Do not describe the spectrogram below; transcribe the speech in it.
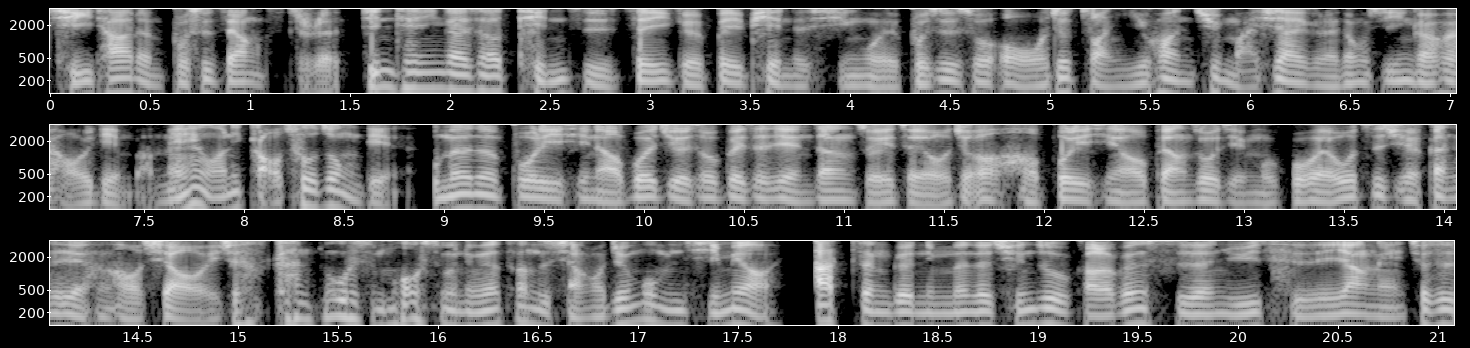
其他人不是这样子的人，今天应该是要停止这一个被骗的行为，不是说哦，我就转移换去买下一个人的东西，应该会好一点吧？没有啊，你搞错重点。我没有那么玻璃心啊，我不会觉得说被这些人这样嘴嘴，我就哦好玻璃心啊，我不想做节目，不会，我只觉得干这些很好笑而已，就是干为什么为什么你们要这样子想，我觉得莫名其妙啊，整个你们的群主搞得跟食人鱼池一样呢，就是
